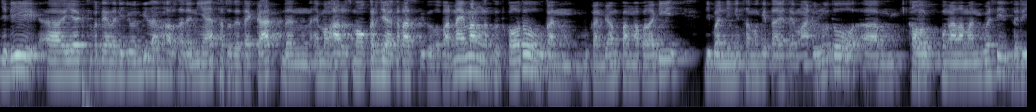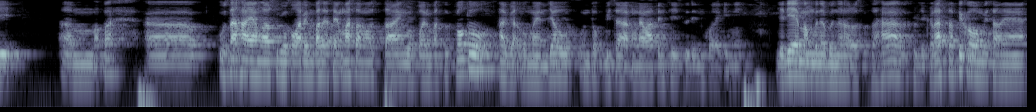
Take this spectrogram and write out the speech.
jadi uh, ya seperti yang tadi Juan bilang harus ada niat, harus ada tekad dan emang harus mau kerja keras gitu loh. Karena emang Stutkol tuh bukan bukan gampang apalagi dibandingin sama kita SMA dulu tuh em, kalau pengalaman gue sih dari em, apa eh, usaha yang harus gue keluarin pas SMA sama usaha yang gue keluarin pas Stutkol tuh agak lumayan jauh untuk bisa ngelewatin si student college ini. Jadi emang benar-benar harus usaha, harus kerja keras. Tapi kalau misalnya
